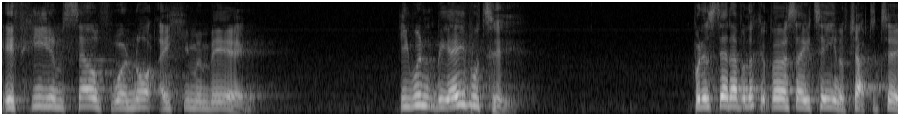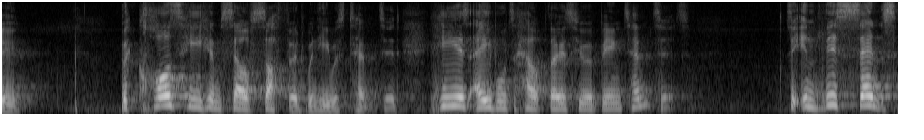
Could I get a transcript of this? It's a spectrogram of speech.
if he himself were not a human being? He wouldn't be able to. But instead, have a look at verse 18 of chapter 2. Because he himself suffered when he was tempted, he is able to help those who are being tempted. See, in this sense,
